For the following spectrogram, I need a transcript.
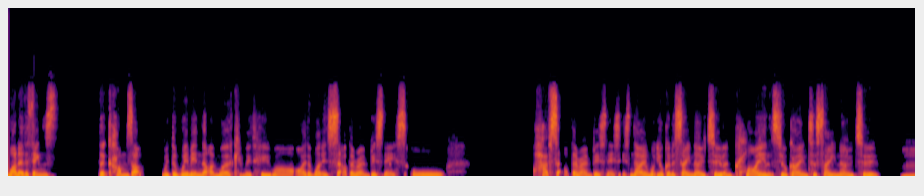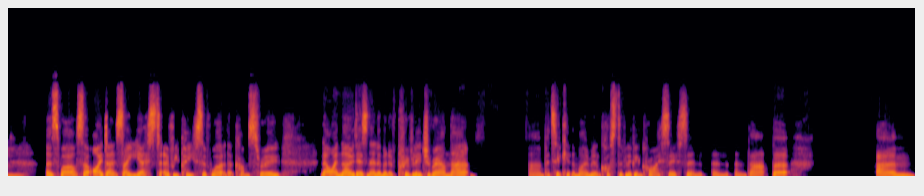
one of the things that comes up with the women that I'm working with who are either wanting to set up their own business or have set up their own business is knowing what you're going to say no to and clients you're going to say no to mm, as well. So I don't say yes to every piece of work that comes through. Now I know there's an element of privilege around that, um, particularly at the moment, cost of living crisis and and and that. But um,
